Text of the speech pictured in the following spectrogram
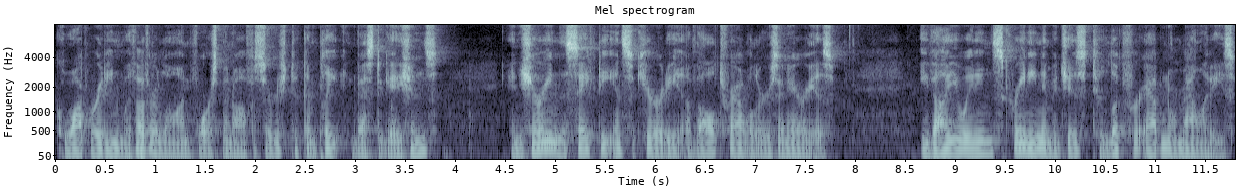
cooperating with other law enforcement officers to complete investigations, ensuring the safety and security of all travelers and areas, evaluating screening images to look for abnormalities,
